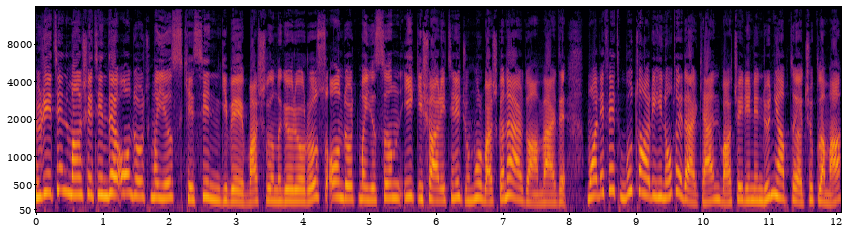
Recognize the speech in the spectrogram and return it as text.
Hürriyet'in manşetinde 14 Mayıs kesin gibi başlığını görüyoruz. 14 Mayıs'ın ilk işaretini Cumhurbaşkanı Erdoğan verdi. Muhalefet bu tarihi not ederken Bahçeli'nin dün yaptığı açıklama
